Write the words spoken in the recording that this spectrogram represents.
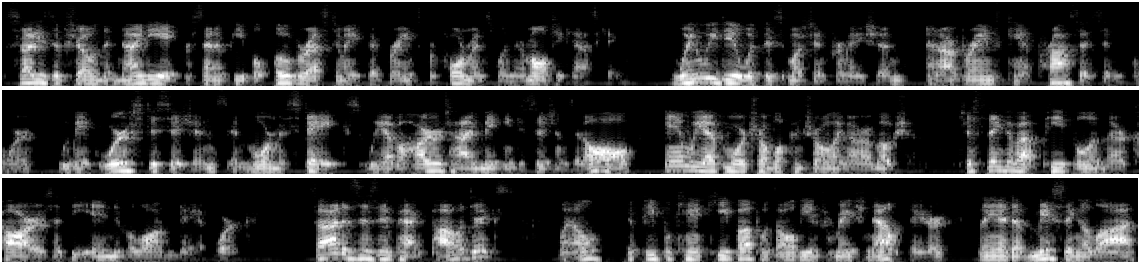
Studies have shown that 98% of people overestimate their brain's performance when they're multitasking. When we deal with this much information and our brains can't process anymore, we make worse decisions and more mistakes, we have a harder time making decisions at all, and we have more trouble controlling our emotions. Just think about people in their cars at the end of a long day at work. So, how does this impact politics? Well, if people can't keep up with all the information out there, they end up missing a lot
